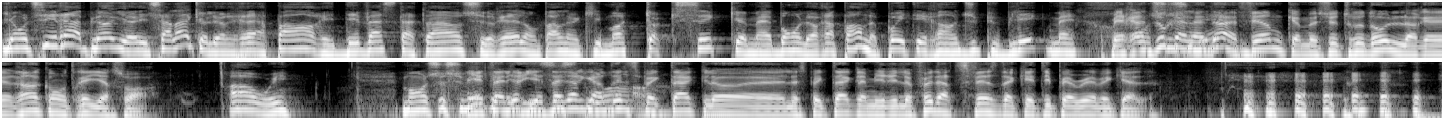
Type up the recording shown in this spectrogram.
Ils ont tiré à plat. Il ça a l'air que le rapport est dévastateur sur elle. On parle d'un climat toxique, mais bon, le rapport n'a pas été rendu public. Mais, Mais Radio-Canada souvient- affirme que M. Trudeau l'aurait rencontré hier soir. Ah oui. Mais on se Il souvient est allé, il est allé regarder le spectacle, là, euh, le spectacle le feu d'artifice de Katy Perry avec elle.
